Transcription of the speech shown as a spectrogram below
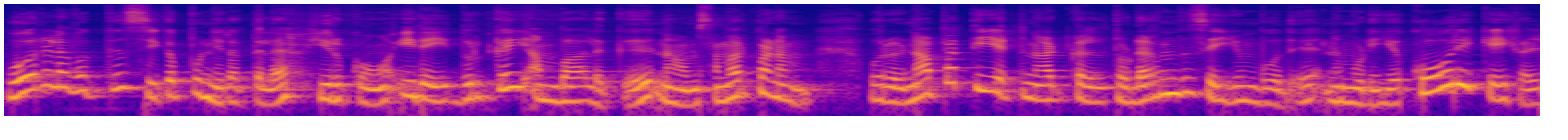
ஓரளவுக்கு சிகப்பு நிறத்தில் இருக்கும். இதை துர்க்கை அம்பாளுக்கு நாம் சமர்ப்பணம். ஒரு நாற்பத்தி எட்டு நாட்கள் தொடர்ந்து செய்யும்போது நம்முடைய கோரிக்கைகள்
